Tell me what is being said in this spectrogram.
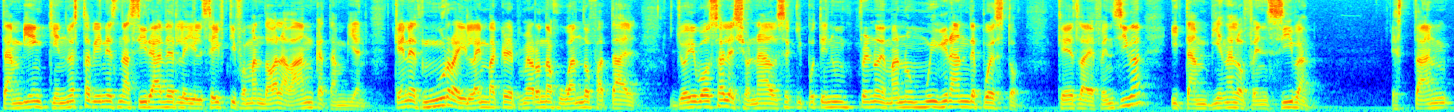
También quien no está bien es Nasir Adderley, el safety fue mandado a la banca también. Kenneth Murray, linebacker de primera ronda jugando fatal. Joey Bosa lesionado, ese equipo tiene un freno de mano muy grande puesto que es la defensiva, y también a la ofensiva. Están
